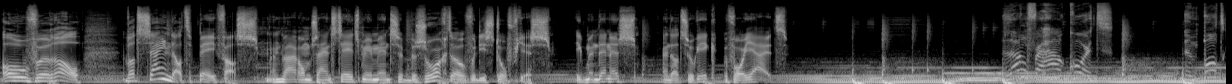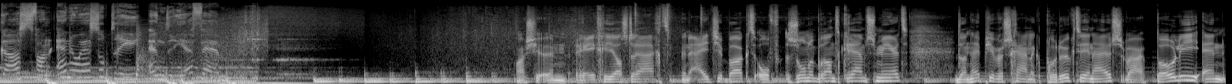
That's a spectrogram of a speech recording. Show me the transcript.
overal. Wat zijn dat, PFAS? En waarom zijn steeds meer mensen bezorgd over die stofjes? Ik ben Dennis en dat zoek ik voor je uit. Lang verhaal kort. Een podcast van NOS op 3 en 3FM. Als je een regenjas draagt, een eitje bakt of zonnebrandcrème smeert, dan heb je waarschijnlijk producten in huis waar poly- en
